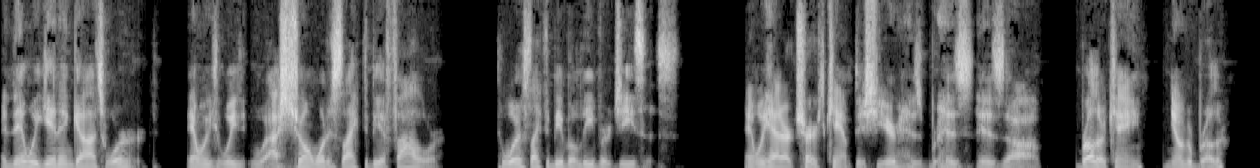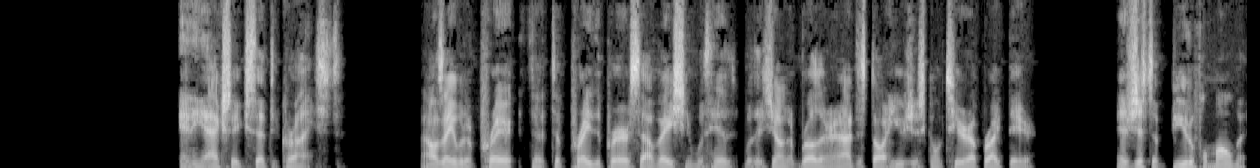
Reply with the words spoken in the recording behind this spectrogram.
And then we get in God's word and we, we, I show him what it's like to be a follower, to what it's like to be a believer of Jesus. And we had our church camp this year. His, his, his, uh, brother came, younger brother, and he actually accepted Christ. I was able to pray to, to pray the prayer of salvation with his with his younger brother, and I just thought he was just going to tear up right there. It was just a beautiful moment,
